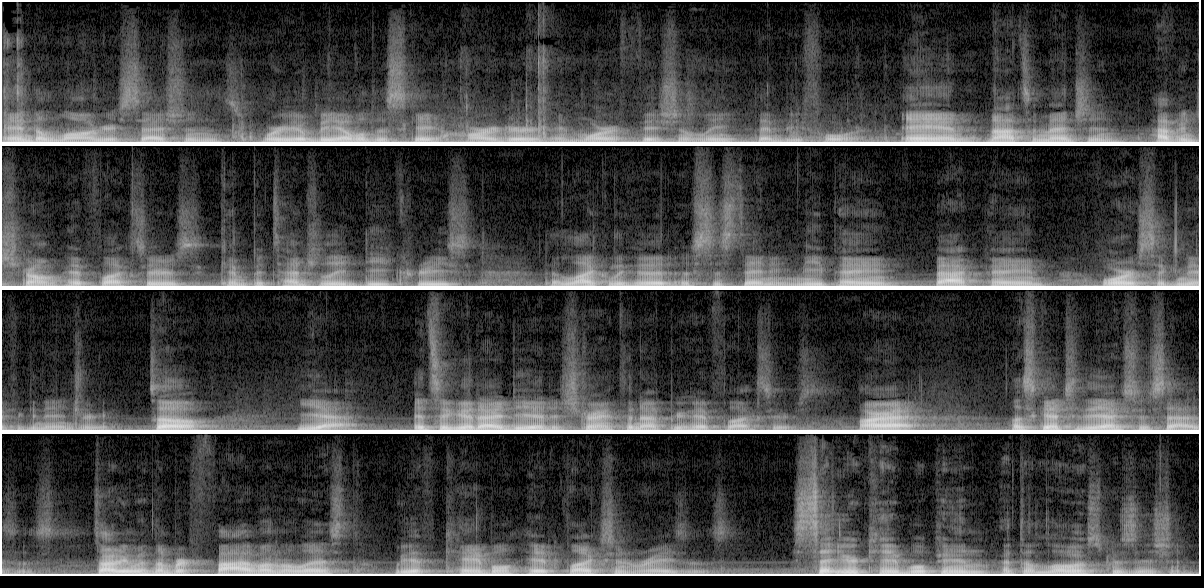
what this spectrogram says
and to longer sessions where you'll be able to skate harder and more efficiently than before. And not to mention, having strong hip flexors can potentially decrease the likelihood of sustaining knee pain, back pain, or a significant injury. So yeah, it's a good idea to strengthen up your hip flexors. All right, let's get to the exercises. Starting with number five on the list, we have cable hip flexion raises. Set your cable pin at the lowest position.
